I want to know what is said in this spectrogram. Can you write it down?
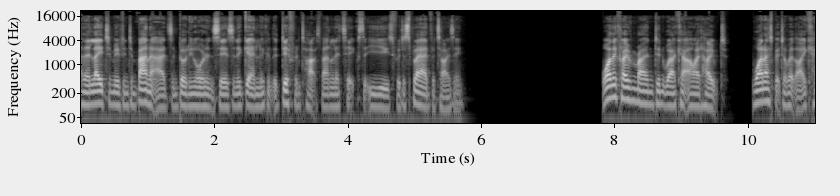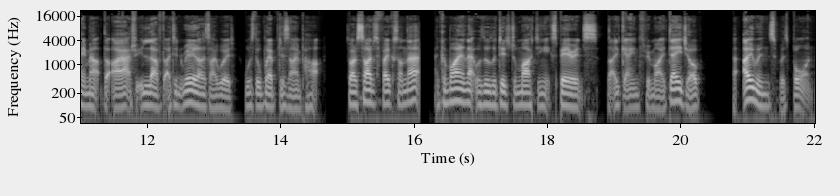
and then later moved into banner ads and building audiences, and again looking at the different types of analytics that you use for display advertising. Why the clothing brand didn't work out how I'd hoped, one aspect of it that I came out that I absolutely loved that I didn't realise I would was the web design part. So I decided to focus on that, and combining that with all the digital marketing experience that I'd gained through my day job, Omens was born.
